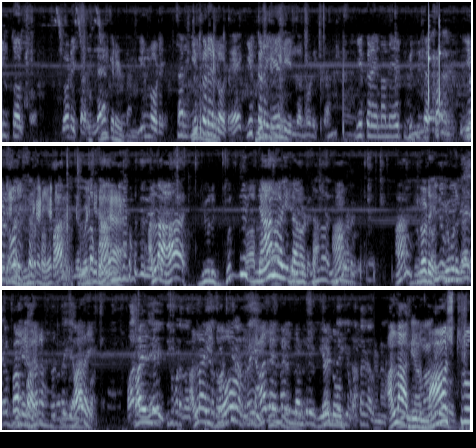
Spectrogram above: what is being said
ಇಲ್ಲಿ ತೋರಿಸು. ನೋಡಿ ಸರ್ ಇಲ್ಲೇ. ಇಲ್ಲಿ ನೋಡಿ. ಸರ್ ಈ ಕಡೆ ನೋಡಿ. ಈ ಕಡೆ ಏನು ಇಲ್ಲ ನೋಡಿ ಸರ್. ಈ ಕಡೆ ನಾನು ಎಷ್ಟು ಬಿದ್ದಿದ್ದ ನೋಡಿ ಸರ್ ಅಲ್ಲ ಇವನಿಗೆ ಬುದ್ಧಿ ಜ್ಞಾನ ಇದೆ ನೋಡಿ ಇವ್ನಿಗೆ. ಅಲ್ಲ ಇದು ಶಾಲೆನ ಇಲ್ಲಾಂದ್ರೆ ಏನು ಅಲ್ಲ ನೀನು ಮಾಸ್ಟ್ರು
